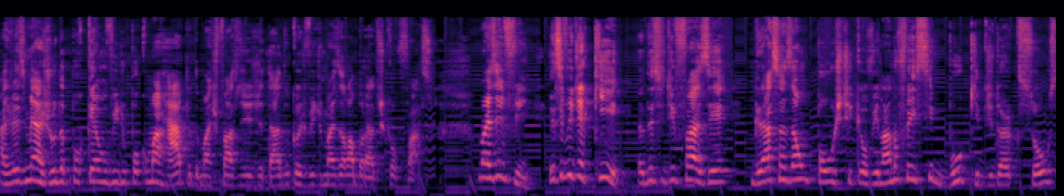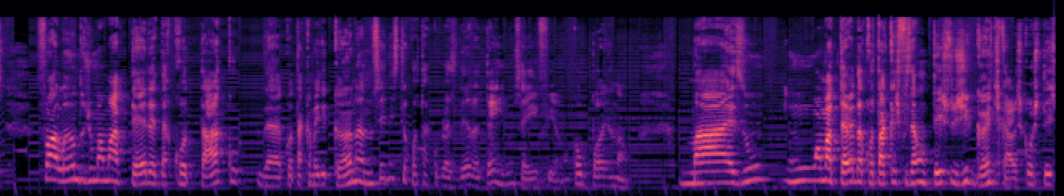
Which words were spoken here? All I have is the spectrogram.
às vezes me ajuda porque é um vídeo um pouco mais rápido, mais fácil de editar do que os vídeos mais elaborados que eu faço. Mas enfim, esse vídeo aqui eu decidi fazer graças a um post que eu vi lá no Facebook de Dark Souls, falando de uma matéria da Kotaku, da Kotaku americana, não sei nem se tem Kotaku brasileira, tem? Não sei, enfim, não acompanho não. Mas um, uma matéria da Kotaku, eles fizeram um texto gigante, cara, acho que é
